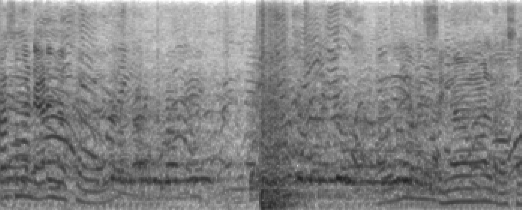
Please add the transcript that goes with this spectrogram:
రసం అంటే ఏడం చేస్తారు. రసం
